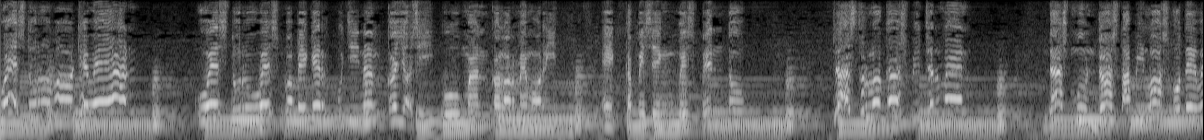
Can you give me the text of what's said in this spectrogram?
Wes turumu dhewean. Wes turu wes mbapikir kucinan kaya si kuman kolor memori. Eh, e kepising wis bento. Das terloga Spiderman. Das mundos tapi los OTW.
